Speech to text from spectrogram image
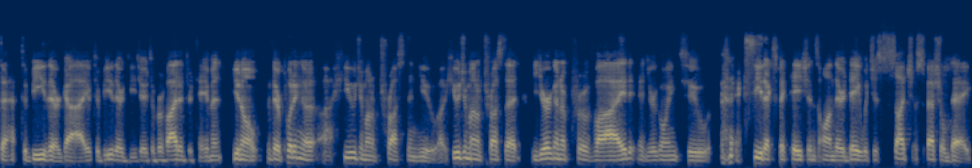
to to be their guy to be their dj to provide entertainment you know they're putting a, a huge amount of trust in you a huge amount of trust that you're going to provide and you're going to exceed expectations on their day which is such a special day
